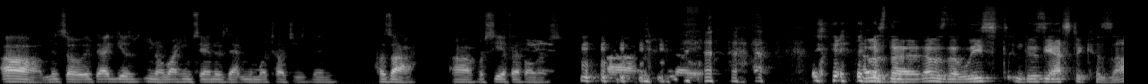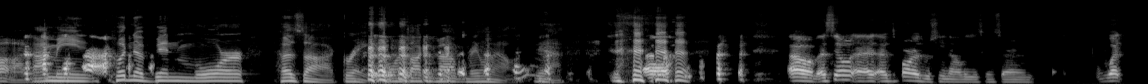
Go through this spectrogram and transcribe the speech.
Um, and so if that gives you know Raheim Sanders that many more touches, then huzzah uh, for CFF owners. Uh, you know, that was the that was the least enthusiastic huzzah. I mean, couldn't have been more huzzah. Great. I want to talk about Braylon Allen. Yeah. uh, um, as, as far as Rasheen Ali is concerned, what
